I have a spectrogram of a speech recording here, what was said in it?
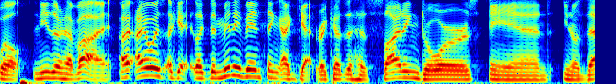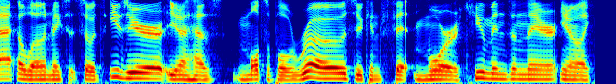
Well, neither have I. I, I always okay, like the minivan thing. I get right because it has sliding doors, and you know that alone makes it so it's easier. You know, it has multiple rows, so you can fit more humans in there. You know, like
